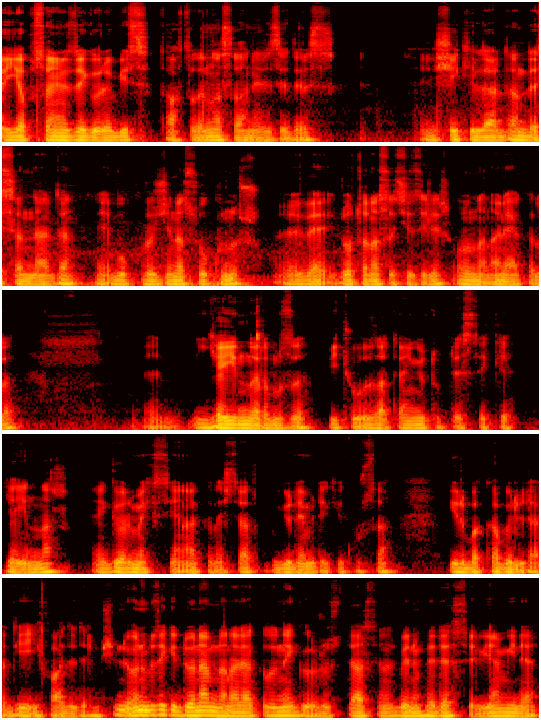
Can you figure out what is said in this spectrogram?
Ve yapısal göre biz tahtaları nasıl analiz ederiz? E, şekillerden, desenlerden e, bu proje nasıl okunur ve rota nasıl çizilir? Onunla alakalı yayınlarımızı birçoğu zaten YouTube destekli yayınlar e, görmek isteyen arkadaşlar bu Udemy'deki kursa bir bakabilirler diye ifade edelim. Şimdi önümüzdeki dönemle alakalı ne görürüz derseniz benim hedef seviyem yine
